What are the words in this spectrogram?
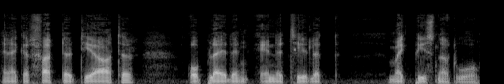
en ek het vat nou teater, opleiding en natuurlik make peace not war.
